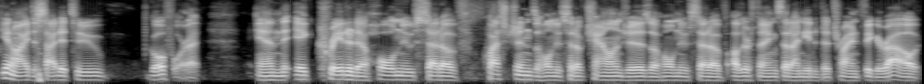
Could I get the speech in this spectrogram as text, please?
you know, I decided to go for it. And it created a whole new set of questions, a whole new set of challenges, a whole new set of other things that I needed to try and figure out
